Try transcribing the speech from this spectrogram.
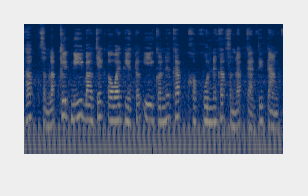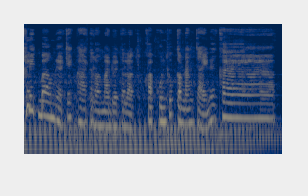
ครับสำหรับคลิปนี้บาวแจ็คเอาไว้เพียงเท่าอีก่อนนะครับ ขอบคุณนะครับสำหรับการติดตามคลิปบาวเหนือแจ็คพาตลอดมาโดยตลอด ขอบคุณทุกกำลังใจนะครับ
